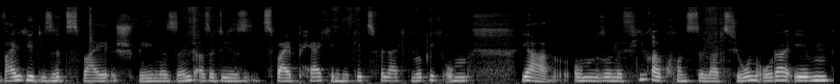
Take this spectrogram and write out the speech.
weil hier diese zwei Schwäne sind, also diese zwei Pärchen, hier geht es vielleicht wirklich um, ja, um so eine Viererkonstellation oder eben,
